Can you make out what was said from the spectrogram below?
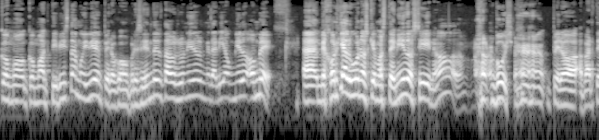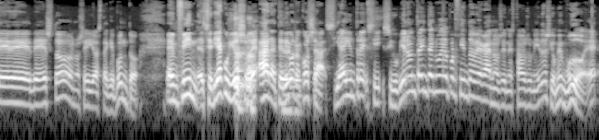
Como, como activista, muy bien, pero como presidente de Estados Unidos me daría un miedo. Hombre, eh, mejor que algunos que hemos tenido, sí, ¿no? Bush. Pero aparte de, esto, no sé yo hasta qué punto. En fin, sería curioso, ¿eh? Ahora, te digo una cosa. Si, hay un si, si hubiera un 39% de veganos en Estados Unidos, yo me mudo, ¿eh?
